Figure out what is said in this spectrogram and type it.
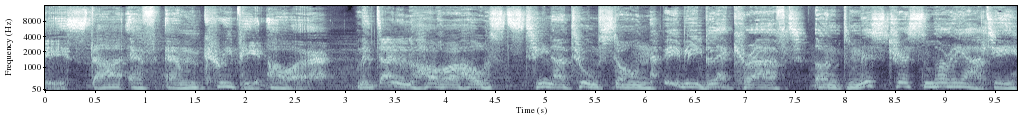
Die Star FM Creepy Hour. Mit deinen Horror-Hosts Tina Tombstone, Baby Blackcraft und Mistress Moriarty.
